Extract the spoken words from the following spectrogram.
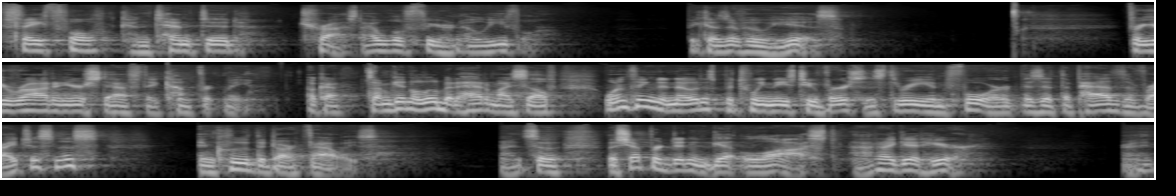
faithful, contented trust. I will fear no evil because of who he is. For your rod and your staff, they comfort me. Okay, so I'm getting a little bit ahead of myself. One thing to notice between these two verses, three and four, is that the paths of righteousness include the dark valleys. Right? So the shepherd didn't get lost. How did I get here? Right?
